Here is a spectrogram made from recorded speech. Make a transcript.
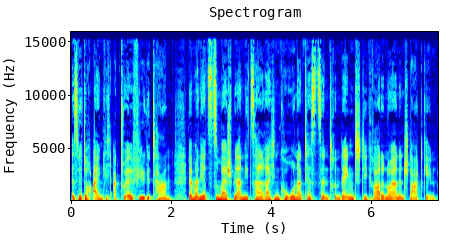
Es wird doch eigentlich aktuell viel getan. Wenn man jetzt zum Beispiel an die zahlreichen Corona-Testzentren denkt, die gerade neu an den Start gehen.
